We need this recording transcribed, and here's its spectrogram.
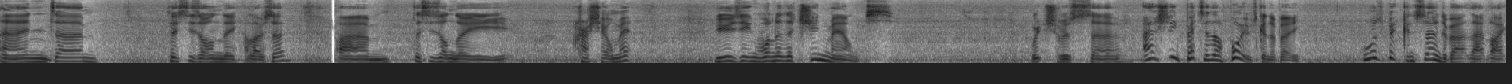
And um, this is on the, hello sir, um, this is on the crash helmet using one of the chin mounts which was uh, actually better than I thought it was going to be. I was a bit concerned about that like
